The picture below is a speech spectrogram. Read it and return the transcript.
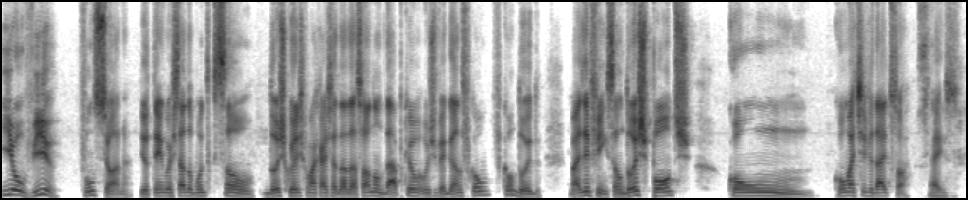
e ouvir funciona. E eu tenho gostado muito que são dois coelhos com uma caixa dada só, não dá porque os veganos ficam, ficam doidos. Mas enfim, são dois pontos com, com uma atividade só. É Sim. É isso.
